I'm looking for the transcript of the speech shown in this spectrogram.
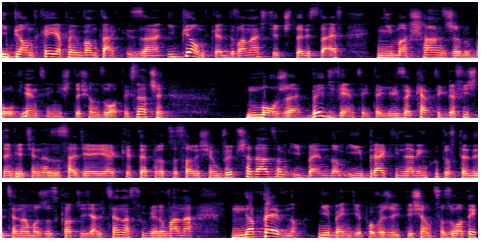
i piątkę, ja powiem Wam tak, za i piątkę 12400F nie ma szans, żeby było więcej niż 1000 zł. Znaczy, może być więcej. Tak jak za karty graficzne, wiecie, na zasadzie jak te procesory się wyprzedadzą i będą ich braki na rynku, to wtedy cena może skoczyć, ale cena sugerowana na pewno nie będzie powyżej 1000 zł.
